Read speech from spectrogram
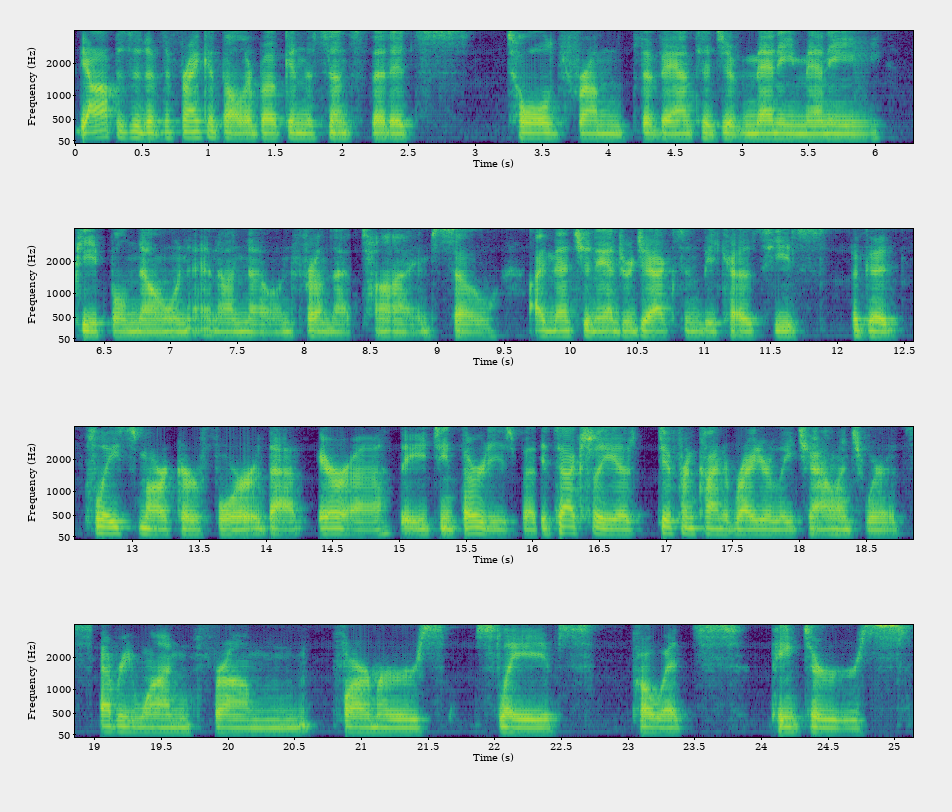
the opposite of the Frankenthaler book in the sense that it's told from the vantage of many, many people known and unknown from that time. So I mentioned Andrew Jackson because he's a good place marker for that era, the 1830s, but it's actually a different kind of writerly challenge where it's everyone from farmers, slaves, poets, painters,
